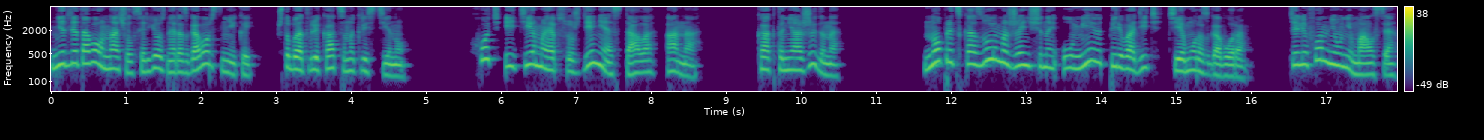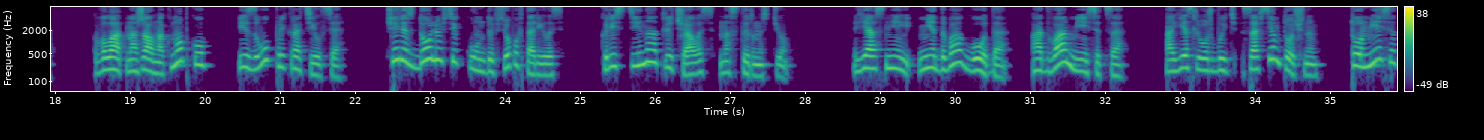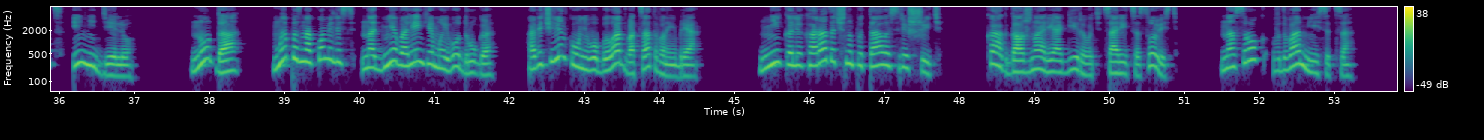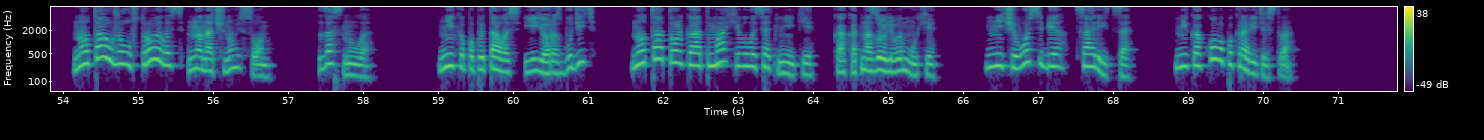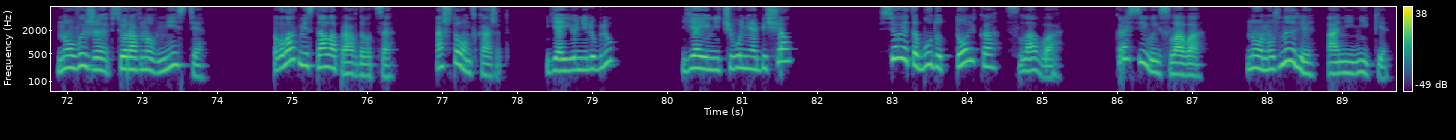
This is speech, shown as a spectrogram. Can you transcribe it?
Не для того он начал серьезный разговор с Никой, чтобы отвлекаться на Кристину. Хоть и темой обсуждения стала она. Как-то неожиданно. Но предсказуемо женщины умеют переводить тему разговора. Телефон не унимался. Влад нажал на кнопку, и звук прекратился. Через долю секунды все повторилось. Кристина отличалась настырностью. Я с ней не два года, а два месяца. А если уж быть совсем точным, то месяц и неделю. Ну да, мы познакомились на дне варенья моего друга, а вечеринка у него была 20 ноября. Ника лихорадочно пыталась решить, как должна реагировать царица совесть на срок в два месяца. Но та уже устроилась на ночной сон. Заснула. Ника попыталась ее разбудить, но та только отмахивалась от Ники, как от назойливой мухи. Ничего себе, царица! Никакого покровительства. Но вы же все равно вместе. Влад не стал оправдываться. А что он скажет? Я ее не люблю? Я ей ничего не обещал? Все это будут только слова. Красивые слова, но нужны ли они Нике?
